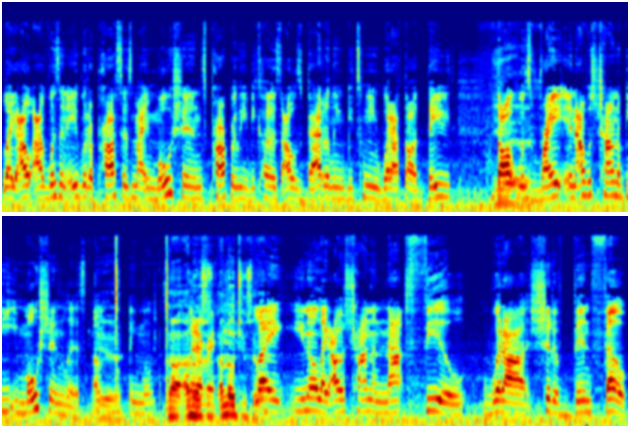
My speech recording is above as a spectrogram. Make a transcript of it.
Like I, I wasn't able to process my emotions properly because I was battling between what I thought they thought Yeah. was right and I was trying to be emotionless. Um, Yeah. No, I know, what whatever. you, I know what you said. Like, you know, like I was trying to not feel what I should have been felt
